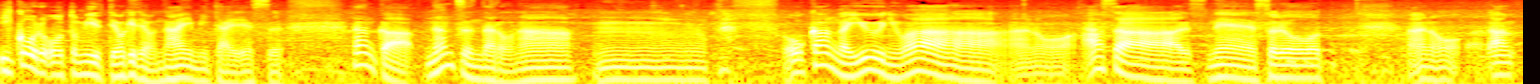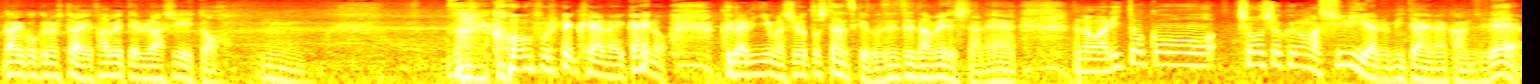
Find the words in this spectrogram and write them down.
イコールオートミールってわけではないみたいです。なんか、なんつうんだろうな、うーん、おかんが言うには、あの、朝ですね、それを、あの外国の人は食べてるらしいと。うん。それコーンフレークやないかいの下りに今しようとしたんですけど全然ダメでしたね。あの割とこう朝食のまシリアルみたいな感じで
